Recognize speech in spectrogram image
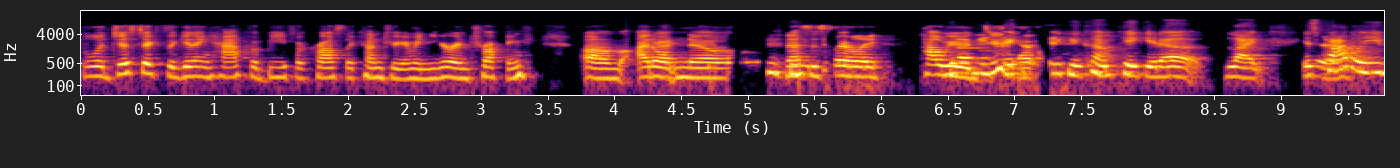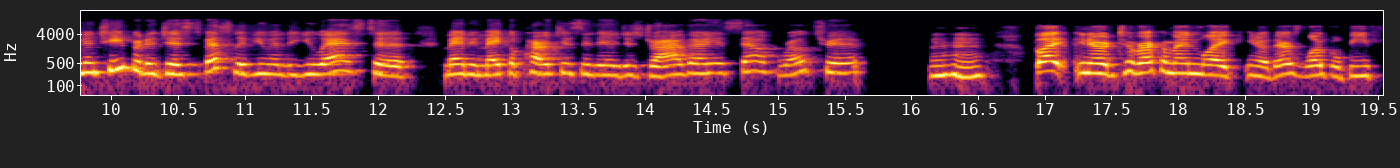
the logistics of getting half a beef across the country. I mean, you're in trucking. Um, I don't know necessarily how we would do they, that. They can come pick it up. Like it's yeah. probably even cheaper to just, especially if you're in the U.S., to maybe make a purchase and then just drive there yourself, road trip. Mm-hmm. But you know, to recommend like you know, there's local beef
